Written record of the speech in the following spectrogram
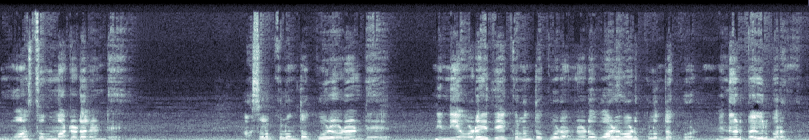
వాస్తవం మాట్లాడాలంటే అసలు కులం తక్కువ ఎవడంటే నిన్ను ఎవడైతే కులం తక్కువ అన్నాడో వాడేవాడు కులం తక్కువ ఎందుకంటే బైబిల్ పరంగా.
